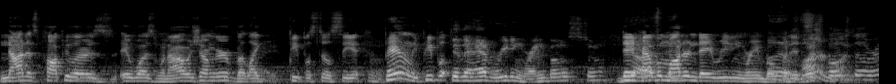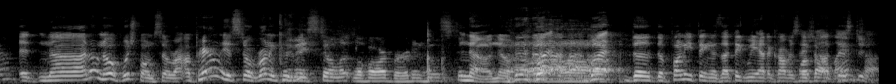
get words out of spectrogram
Not as popular as it was when I was younger, but like Right. people still see it. Apparently, people Do they have Reading Rainbows still? they No, have a modern day reading rainbow, Oh, but yeah, it's Wishbone one. still around? it, no, I don't know if Wishbone's still around. Apparently, it's still running Do because they still let LeVar Burton host it? no, no. But but the the funny thing is, I think we had a What conversation about about this. Lamb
